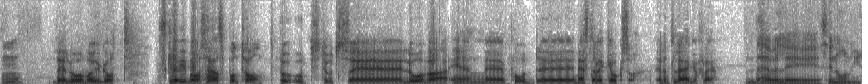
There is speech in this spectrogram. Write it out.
Mm, det lovar ju gott. Ska vi bara så här spontant på uppstuds eh, lova en eh, podd eh, nästa vecka också? Är det inte läge för det? Det är väl i sin ordning.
